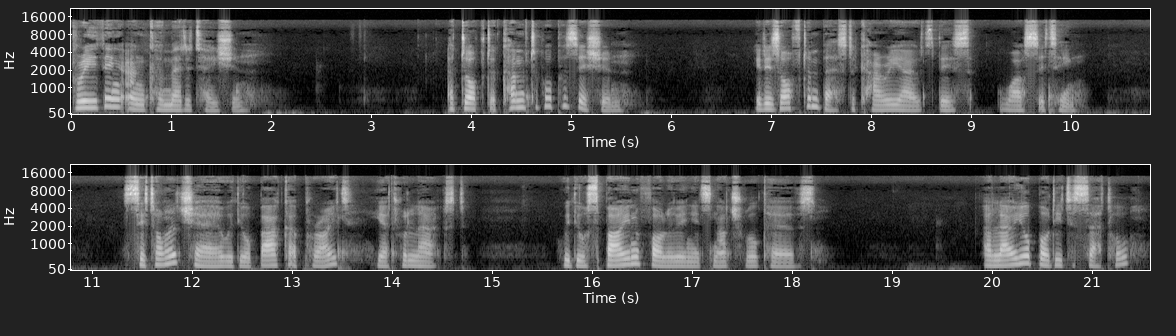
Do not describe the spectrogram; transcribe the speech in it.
Breathing Anchor Meditation. Adopt a comfortable position. It is often best to carry out this while sitting. Sit on a chair with your back upright yet relaxed, with your spine following its natural curves. Allow your body to settle,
